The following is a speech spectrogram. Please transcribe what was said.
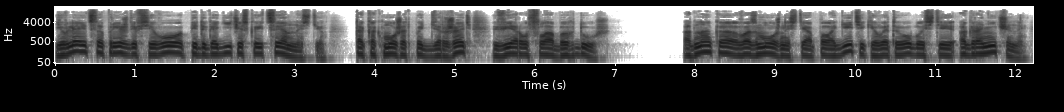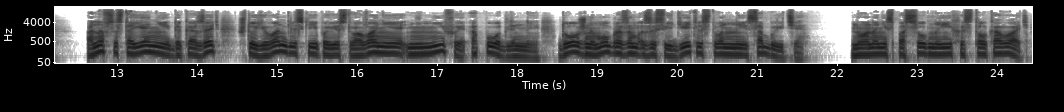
является прежде всего педагогической ценностью, так как может поддержать веру слабых душ. Однако возможности апологетики в этой области ограничены. Она в состоянии доказать, что евангельские повествования не мифы, а подлинные, должным образом засвидетельствованные события. Но она не способна их истолковать,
